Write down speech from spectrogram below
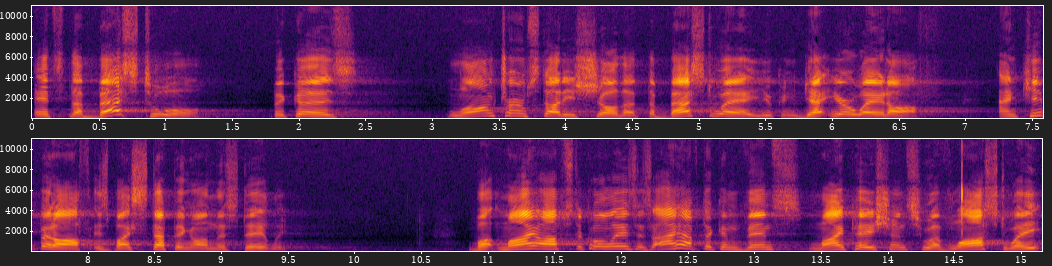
It's the best tool because long term studies show that the best way you can get your weight off and keep it off is by stepping on this daily. But my obstacle is, is I have to convince my patients who have lost weight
